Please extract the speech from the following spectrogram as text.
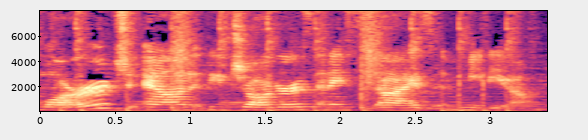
large and the joggers in a size medium.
